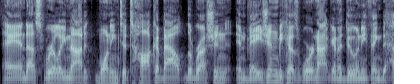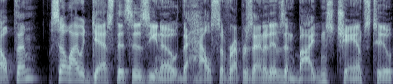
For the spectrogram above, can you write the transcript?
And us really not wanting to talk about the Russian invasion because we're not going to do anything to help them. So I would guess this is, you know, the House of Representatives and Biden's chance to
